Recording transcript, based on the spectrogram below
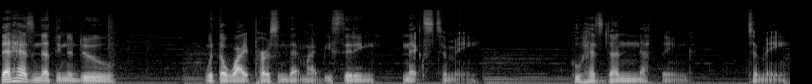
that has nothing to do with the white person that might be sitting next to me who has done nothing to me.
